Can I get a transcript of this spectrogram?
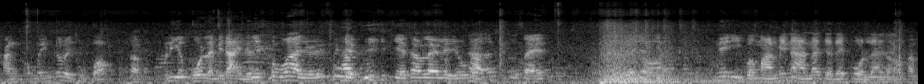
พันๆคอมเมนต์ก็เลยถูกบล็อกครับวันนี้ยังโพสต์อะไรไม่ได้เลยนี่ผมว่าอยู่ที่เกียรพี่ขี้เกียจทำอะไรเลยอยู่ครัว่าบสงสัยเดี๋ยวจะกินนี่อีกประมาณไม่นานน่าจะได้โพสต์แล้วนะครับ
